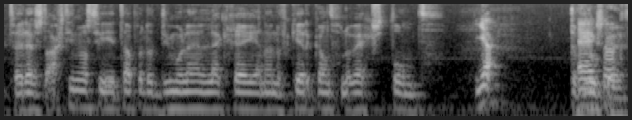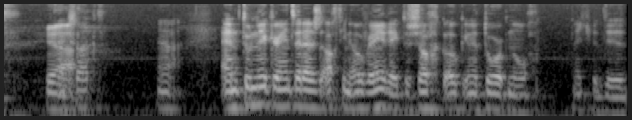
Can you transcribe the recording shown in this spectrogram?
In 2018 was die etappe dat Dumoulin lek reed en aan de verkeerde kant van de weg stond. Ja, te exact. Ja. exact. Ja. En toen ik er in 2018 overheen reed, toen zag ik ook in het dorp nog weet je, de,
